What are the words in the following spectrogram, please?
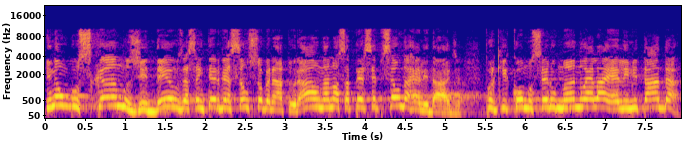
E não buscamos de Deus essa intervenção sobrenatural na nossa percepção da realidade, porque como ser humano ela é limitada.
